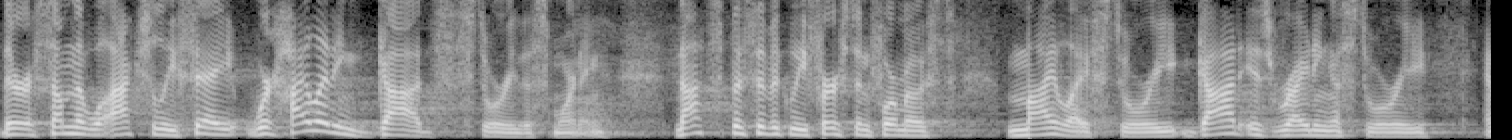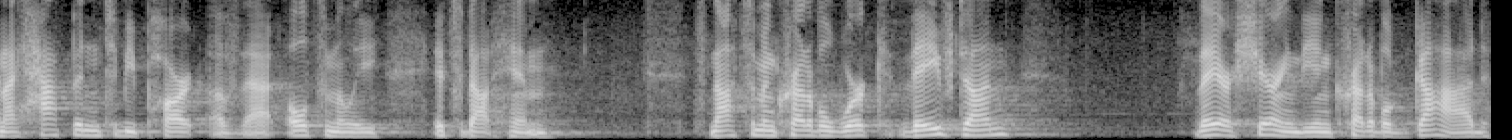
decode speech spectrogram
there are some that will actually say we're highlighting God's story this morning, not specifically, first and foremost, my life story. God is writing a story, and I happen to be part of that. Ultimately, it's about Him. It's not some incredible work they've done. They are sharing the incredible God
